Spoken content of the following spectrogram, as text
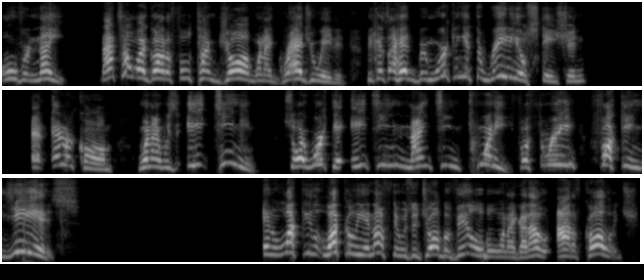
overnight. That's how I got a full time job when I graduated because I had been working at the radio station at Entercom when I was 18. So I worked at 18, 19, 20 for three fucking years. And lucky, luckily enough, there was a job available when I got out out of college.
